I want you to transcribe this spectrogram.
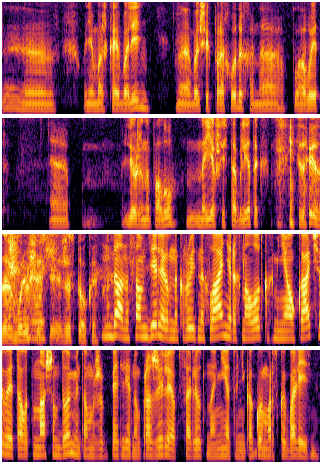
э, у нее морская болезнь, на больших пароходах она плавает, лежа на полу, наевшись таблеток, зажмурившись жестоко. Ну да, на самом деле на круизных лайнерах, на лодках меня укачивает, а вот в нашем доме, там уже пять лет мы прожили, абсолютно нету никакой морской болезни.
